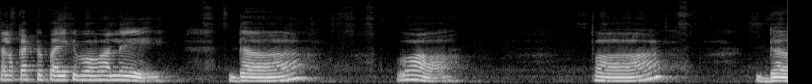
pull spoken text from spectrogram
తలకట్టు పైకి పోవాలి. డా వా పా డా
